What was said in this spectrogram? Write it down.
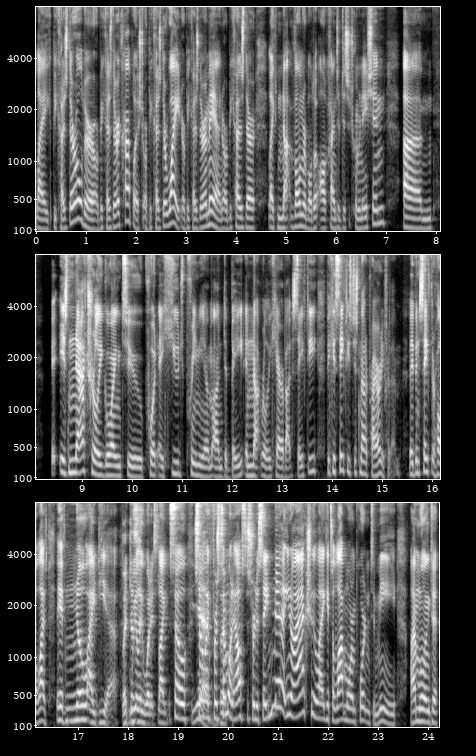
like because they're older or because they're accomplished or because they're white or because they're a man or because they're like not vulnerable to all kinds of discrimination, um, is naturally going to put a huge premium on debate and not really care about safety because safety is just not a priority for them. They've been safe their whole lives. They have no idea But really it- what it's like. So, so like for but- someone else to sort of say, nah, you know, I actually like it's a lot more important to me. I'm willing to.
